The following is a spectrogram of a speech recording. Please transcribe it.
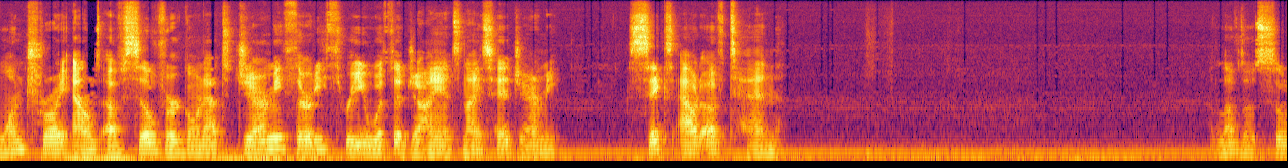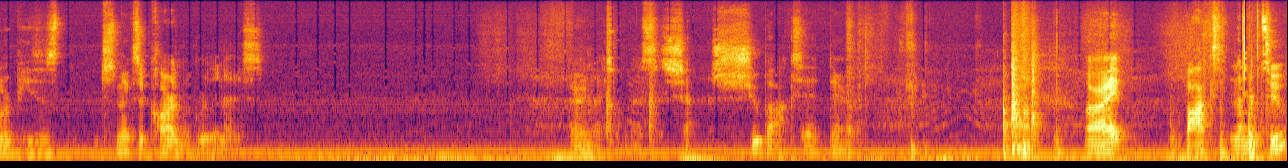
One troy ounce of silver going out to Jeremy, 33 with the Giants. Nice hit, Jeremy. 6 out of 10. I love those silver pieces. It just makes a card look really nice. Very nice one. This shoebox hit there. All right, box number two.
